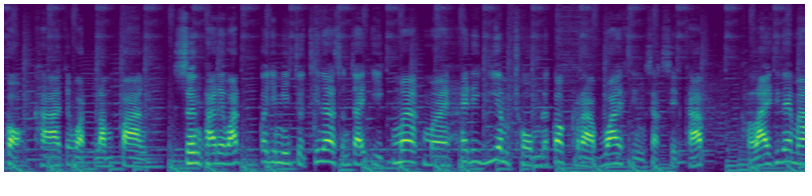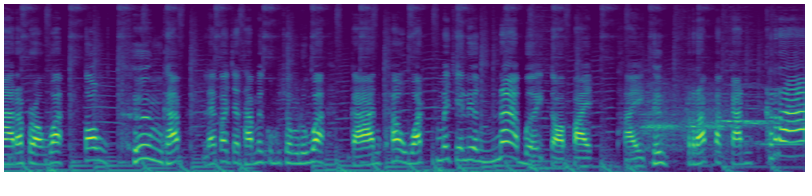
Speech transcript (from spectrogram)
เกาะคาจังหวัดลำปาง ซึ่งภายในวัดก็ยังมีจุดที่น่าสนใจอีกมากมาย ให้ได้เยี่ยมชม และก็กราบไหว้สิ่งศักดิ์สิทธิ์ครับใครที่ได้มารับรองว่าต้องทึ่งครับ และก็จะทำให้คุณผู้ชมรู้ว่า การเข้าวัดไม่ใช่เรื่องน่าเบื่ออีกต่อไป ไทยทึ่งรับประกันครั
